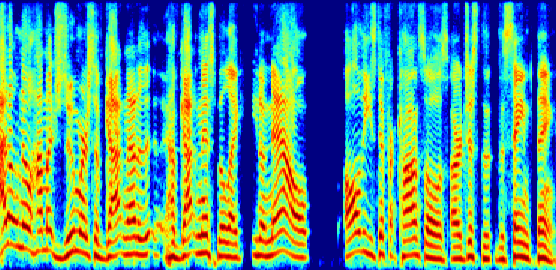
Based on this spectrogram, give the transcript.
I don't know how much Zoomers have gotten out of th- have gotten this, but like you know now all these different consoles are just the, the same thing.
